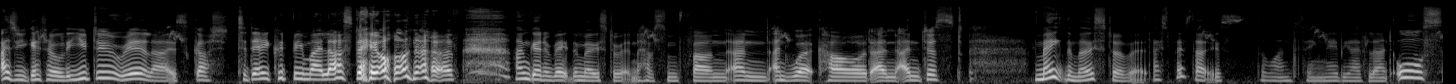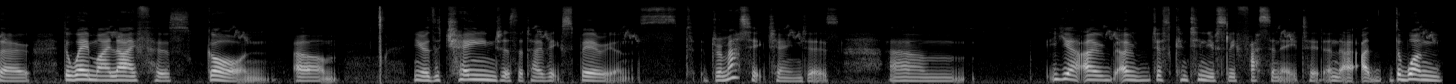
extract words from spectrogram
as you get older, you do realise, gosh, today could be my last day on earth. I'm going to make the most of it and have some fun and, and work hard and, and just make the most of it. I suppose that is the one thing maybe I've learned. Also, the way my life has gone, um, you know, the changes that I've experienced, dramatic changes, um, yeah, I, I'm just continuously fascinated. And I, I, the one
